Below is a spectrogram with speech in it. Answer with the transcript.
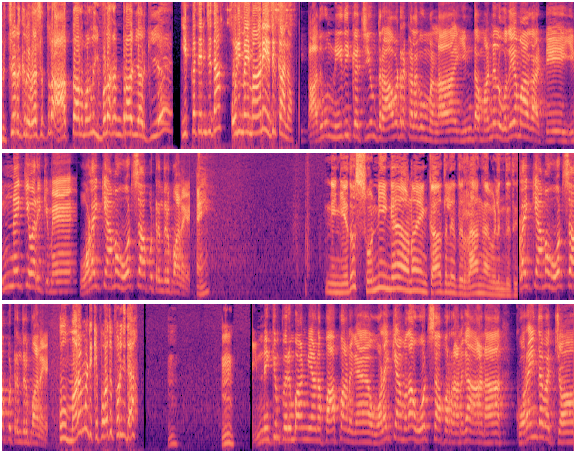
பிச்சை எடுக்கிற வேஷத்துல ஆத்தாள் மகளும் இவ்வளவு கன்றாவியா இருக்கியே? இப்ப தெரிஞ்சுதா? ஒளிமயமான எதிர்காலம். அதுவும் நீதி கட்சியும் திராவிடர் கழகமும் எல்லாம் இந்த மண்ணில் உதயமாகாட்டி இன்னைக்கு வரைக்குமே உழைக்காம ஓட் சாப்பிட்டு இருந்திருப்பானுங்க. நீங்க ஏதோ சொன்னீங்க ஆனா என் காதுல இது ராங்கா விழுந்தது. உழைக்காம ஓட் சாப்பிட்டு இருந்திருப்பானுங்க. உன் மரமடிக்கு போது புரிஞ்சுதா? ம். இன்னைக்கும் பெரும்பான்மையான பாப்பானுங்க உழைக்காம தான் ஓட் சாப்பிடுறானுங்க. ஆனா குறைந்தபட்சம்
